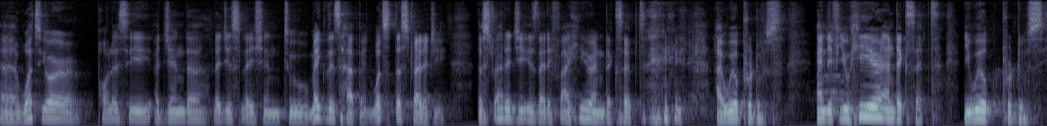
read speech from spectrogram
Uh, what's your policy, agenda, legislation to make this happen? What's the strategy? The strategy is that if I hear and accept, I will produce. And if you hear and accept, you will produce.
